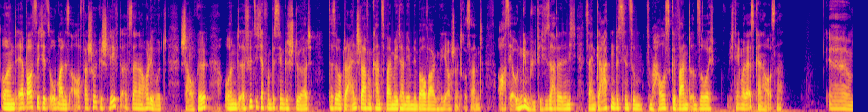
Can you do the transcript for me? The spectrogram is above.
Und er baut sich jetzt oben alles auf. Paschulke schläft auf seiner Hollywood-Schaukel und äh, fühlt sich davon ein bisschen gestört. Dass er überhaupt da einschlafen kann, zwei Meter neben dem Bauwagen, finde ich auch schon interessant. Auch sehr ungemütlich. Wieso hat er denn nicht seinen Garten ein bisschen zum, zum Haus gewandt und so? Ich, ich denke mal, da ist kein Haus, ne? Ähm,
